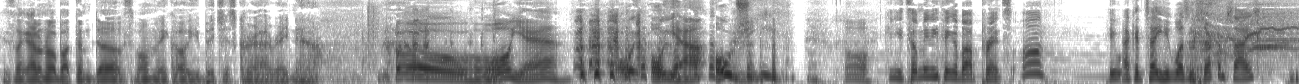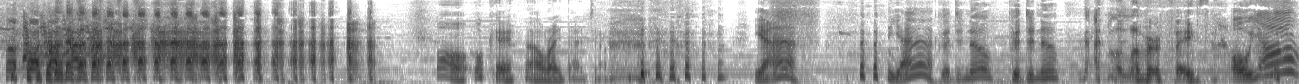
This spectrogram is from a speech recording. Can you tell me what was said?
He's like, I don't know about them doves, but I'm gonna make all you bitches cry right now. Oh, Oh yeah. oh, oh yeah, oh gee. Oh, Can you tell me anything about Prince? Oh, I can tell you he wasn't circumcised. Oh, okay. I'll write that down. yeah. yeah. good to know. Good to know. I love her face. Oh yeah.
